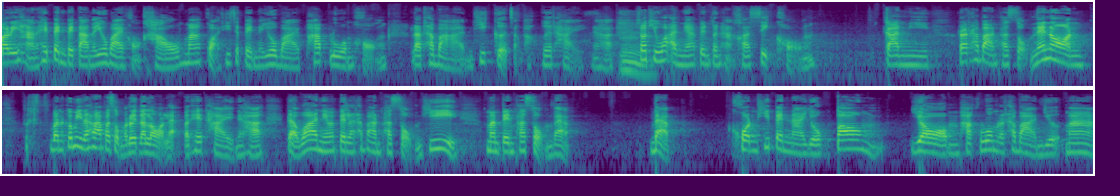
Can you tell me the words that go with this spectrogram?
บริหารให้เป็นไปตามนโยบายของเขามากกว่าที่จะเป็นนโยบายภาพรวมของรัฐบาลที่เกิดจากพรรคเพื่อไทยนะคะอืมก็คิดว่าอันเนี้ยเป็นปัญหาคลาสสิกของการมีรัฐบาลผสมแน่นอน มันก็มีรัฐบาลผสมมาโดยตลอดแหละประเทศไทยนะคะ แต่ว่าอันนี้มันเป็นรัฐบาลผสมที่มันเป็นผสมแบบแบบ คนที่เป็นนายกต้องยอมพักร่วมรัฐบาลเยอะมาก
